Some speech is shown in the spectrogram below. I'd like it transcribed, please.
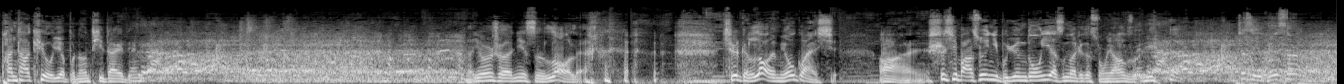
盘塔 Q 也不能替代的。有人说你是老了，其实跟老也没有关系啊。十七八岁你不运动也是我这个怂样子，你 这是一回事儿。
